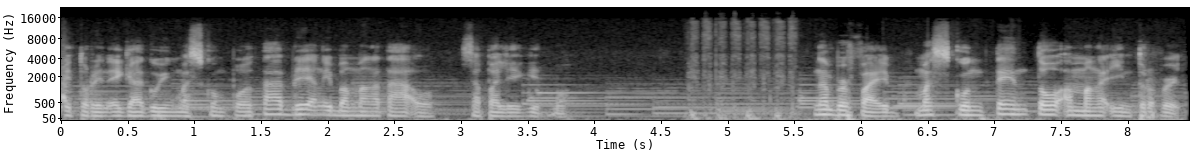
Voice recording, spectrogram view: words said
Ito rin ay gagawing mas komportable ang ibang mga tao sa paligid mo. Number 5, mas kontento ang mga introvert.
